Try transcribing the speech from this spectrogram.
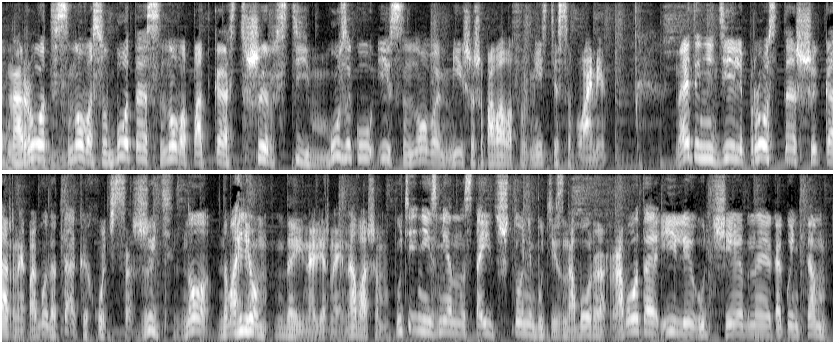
Привет, народ! Снова суббота, снова подкаст Шир Стим Музыку и снова Миша Шаповалов вместе с вами. На этой неделе просто шикарная погода, так и хочется жить, но на моем, да и, наверное, на вашем пути неизменно стоит что-нибудь из набора работа или учебное какое-нибудь там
